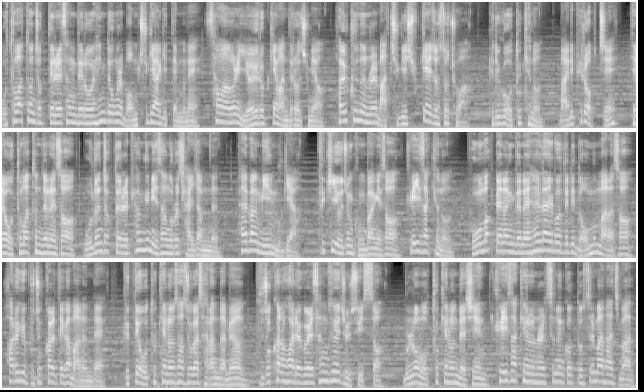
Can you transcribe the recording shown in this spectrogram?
오토마톤 적들을 상대로 행동을 멈추게 하기 때문에 상황을 여유롭게 만들어주며 헐크 눈을 맞추기 쉽게 해줘서 좋아. 그리고 오토캐논 말이 필요 없지 대하 오토마톤전에서 모든 적들을 평균 이상으로 잘 잡는 팔방미인 무기야 특히 요즘 공방에서 퀘이사 캐논 보호막 배낭드는 헬다이버들이 너무 많아서 화력이 부족할 때가 많은데 그때 오토캐논 사수가 잘한다면 부족한 화력을 상쇄해 줄 수 있어 물론 오토캐논 대신 퀘이사 캐논을 쓰는 것도 쓸만하지만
